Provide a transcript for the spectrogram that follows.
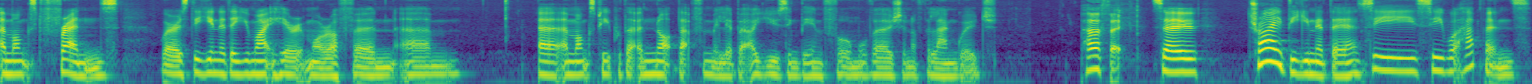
amongst friends, whereas diina there you might hear it more often um, uh, amongst people that are not that familiar but are using the informal version of the language. Perfect. So try diina there, see see what happens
